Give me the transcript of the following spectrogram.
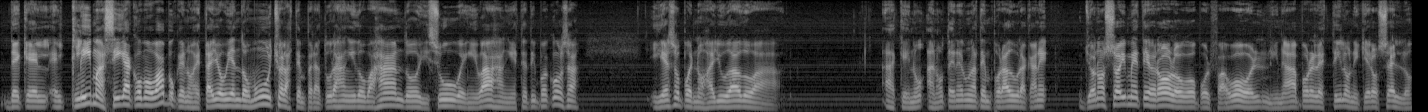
de que el, clima siga como va, porque nos está lloviendo mucho, las temperaturas han ido bajando y suben y bajan y este tipo de cosas, y eso pues nos ha ayudado a, a que no, a no tener una temporada de huracanes. Yo no soy meteorólogo, por favor, ni nada por el estilo, ni quiero serlo,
